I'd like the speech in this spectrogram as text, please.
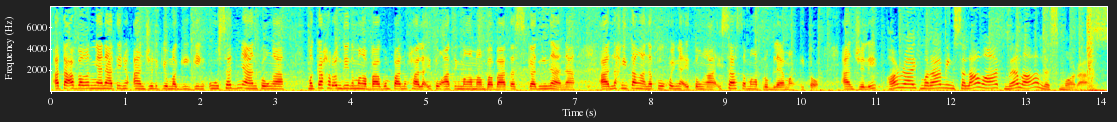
At aabangan nga natin yung Angelic, yung magiging usad niyan kung uh, magkakaroon din ng mga bagong panukala itong ating mga mambabatas kanina na uh, nakita nga, natukoy nga itong uh, isa sa mga problemang ito. Angelic? Alright, maraming salamat, Mela Lesmoras.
